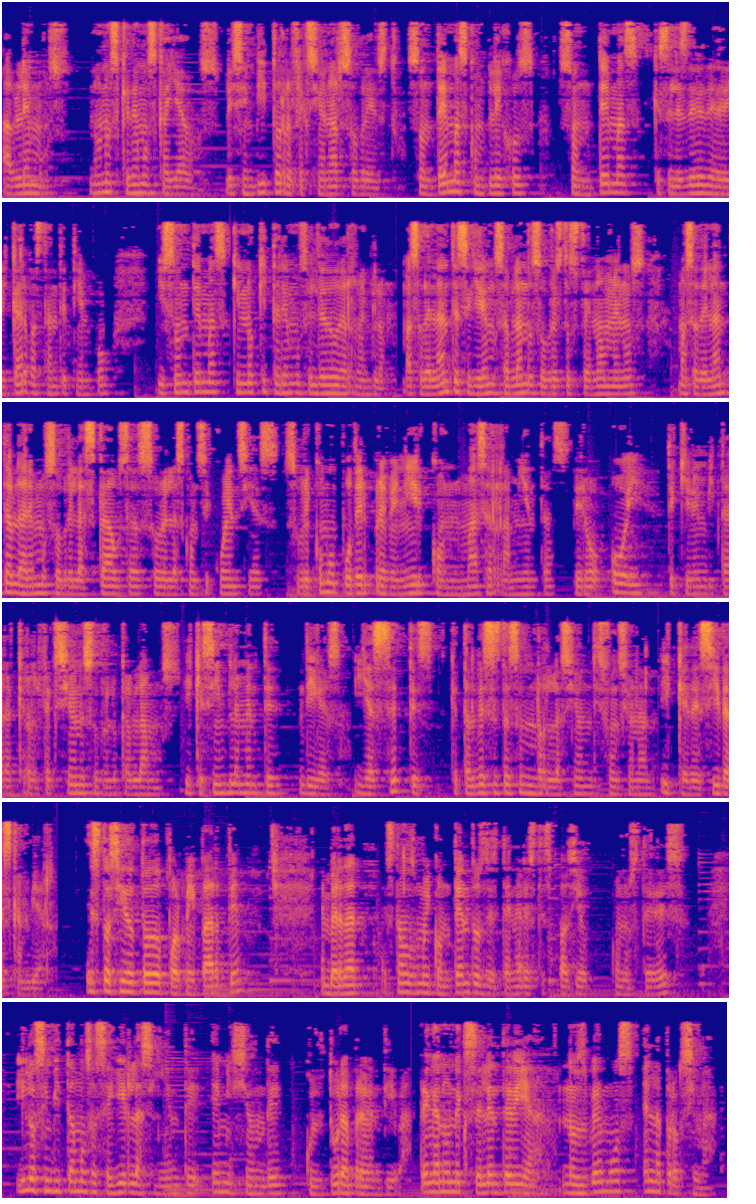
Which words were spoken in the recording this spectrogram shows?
Hablemos, no nos quedemos callados. Les invito a reflexionar sobre esto. Son temas complejos, son temas que se les debe dedicar bastante tiempo y son temas que no quitaremos el dedo del renglón. Más adelante seguiremos hablando sobre estos fenómenos, más adelante hablaremos sobre las causas, sobre las consecuencias, sobre cómo poder prevenir con más herramientas, pero hoy te quiero invitar a que reflexiones sobre lo que hablamos y que simplemente digas y aceptes que tal vez estás en una relación disfuncional y que decidas cambiar. Esto ha sido todo por mi parte. En verdad, estamos muy contentos de tener este espacio con ustedes y los invitamos a seguir la siguiente emisión de Cultura Preventiva. Tengan un excelente día. Nos vemos en la próxima.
